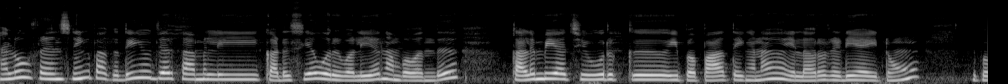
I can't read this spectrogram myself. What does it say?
ஹலோ ஃப்ரெண்ட்ஸ் நீங்கள் பார்க்குறது யூஜர் ஃபேமிலி கடைசியாக ஒரு வழியாக நம்ம வந்து கிளம்பியாச்சு ஊருக்கு. இப்போ பார்த்தீங்கன்னா எல்லோரும் ரெடி ஆகிட்டோம் இப்போ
